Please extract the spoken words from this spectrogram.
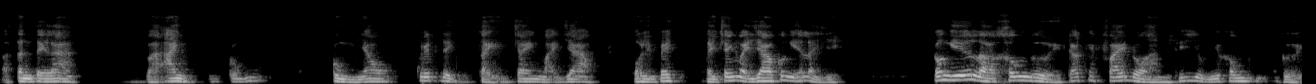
à, Tân Tây Lan và Anh cũng cùng nhau quyết định tẩy chay ngoại giao Olympic. Tẩy chay ngoại giao có nghĩa là gì? Có nghĩa là không gửi các cái phái đoàn thí dụ như không gửi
